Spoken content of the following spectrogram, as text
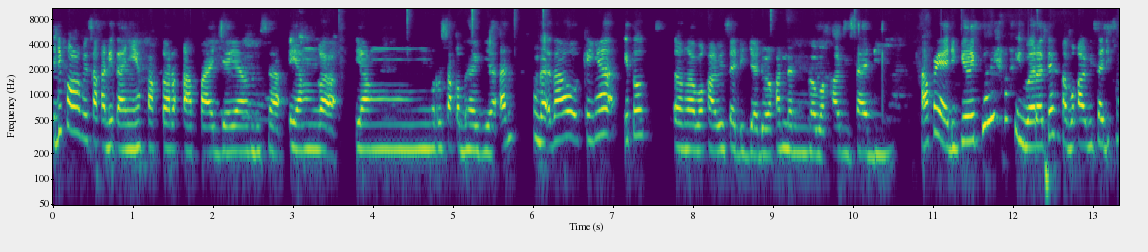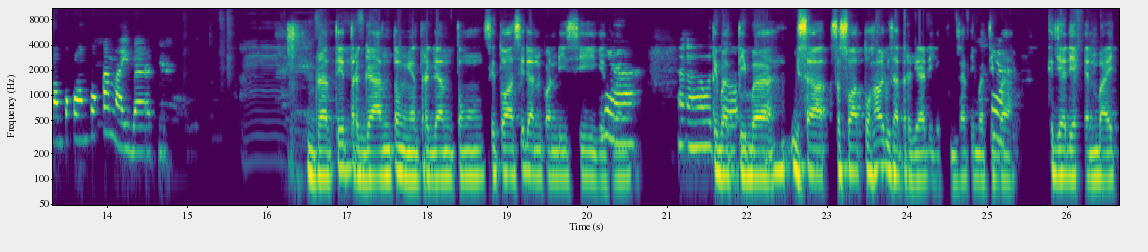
jadi kalau misalkan ditanya faktor apa aja yang bisa yang nggak yang merusak kebahagiaan nggak tahu. Kayaknya itu eh, nggak bakal bisa dijadwalkan dan nggak bakal bisa di apa ya dipilih-pilih ibaratnya. Nggak bakal bisa dikelompok-kelompokkan lah ibaratnya. Berarti tergantung ya, tergantung situasi dan kondisi gitu Iya. kan. Tiba-tiba bisa sesuatu hal bisa terjadi gitu. Bisa tiba-tiba kejadian baik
